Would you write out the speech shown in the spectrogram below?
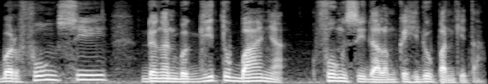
Berfungsi dengan begitu banyak fungsi dalam kehidupan kita.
